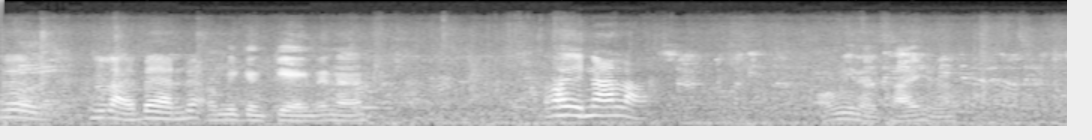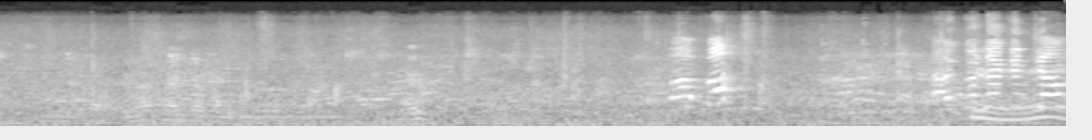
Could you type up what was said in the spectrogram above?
เออมีหลายแบรนด์ด้วยเขามีกางเกงด้วยนะเอ้ยน่ารักอ๋อมีหลายไซส์เห็นไหมแล้วไซส์เดียวกันเอ้ยอืม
